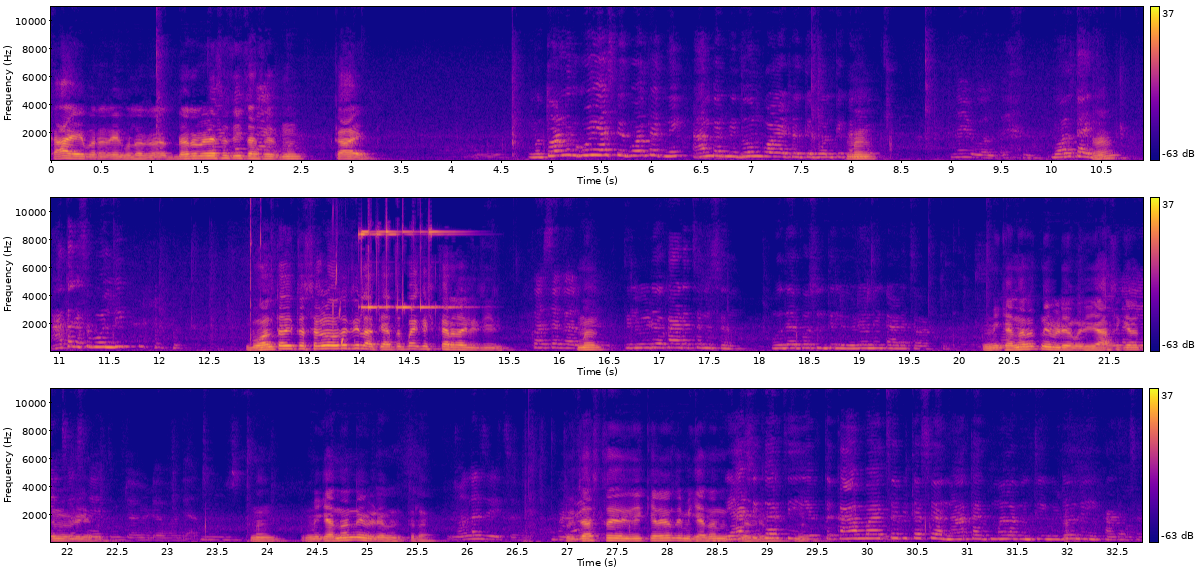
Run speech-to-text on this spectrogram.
काय आहे बरं रेग्युलर दरवेळेसच हिच असेल मग काय? मग तोंडात गोळी असते बोलतात नाही. आण बरं मी दोन गोळ्या ठेवते बोलते का मग? नाही? बोलते. बोलता येते आता कसं बोलली? बोलता तर सगळं होतं तिला. ती आता पाय कशी करायला लागली ती कसं कर मग? तिला व्हिडिओ काढायचा नसेल. उद्यापासून तिला व्हिडिओ नाही काढायचा वाटतं. मी घेणारच नाही व्हिडिओमध्ये असं केलं तुम्ही व्हिडिओ नाही तुमच्या व्हिडिओमध्ये आता. मग? मी घेणार नाही व्हिडिओमध्ये तुला. मलाच यायचं नाही. तू जास्त हे केलं ना तर मी घेणार ही नाही अशी तुला करते. एक तर कामाचं बी तसं ना. आता मला म्हणते व्हिडिओ नाही काढायचा.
